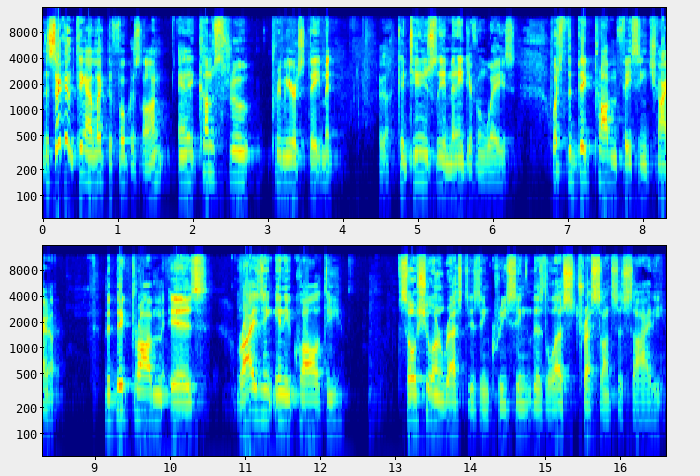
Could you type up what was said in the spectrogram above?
The second thing I'd like to focus on, and it comes through Premier's statement, uh, continuously in many different ways. What's the big problem facing China? The big problem is rising inequality, Social unrest is increasing. There's less stress on society.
